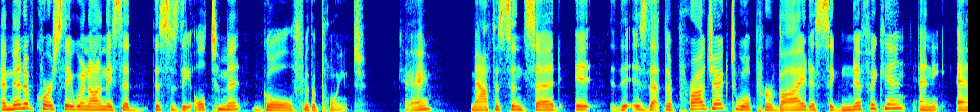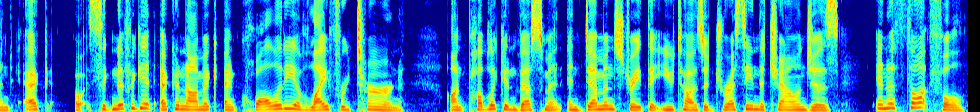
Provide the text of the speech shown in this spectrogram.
And then, of course, they went on and they said this is the ultimate goal for the point. Okay. Matheson said it is that the project will provide a significant and, and ec, uh, significant economic and quality of life return on public investment and demonstrate that Utah is addressing the challenges in a thoughtful,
